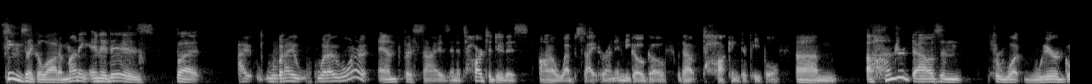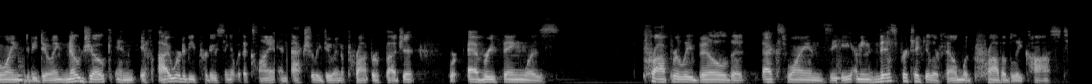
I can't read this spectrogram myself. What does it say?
seems like a lot of money, and it is, but. I, what I what I want to emphasize, and it's hard to do this on a website or on Indiegogo without talking to people. Um, a hundred thousand for what we're going to be doing. No joke. And if I were to be producing it with a client and actually doing a proper budget where everything was properly billed at X, Y, and Z, I mean, this particular film would probably cost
